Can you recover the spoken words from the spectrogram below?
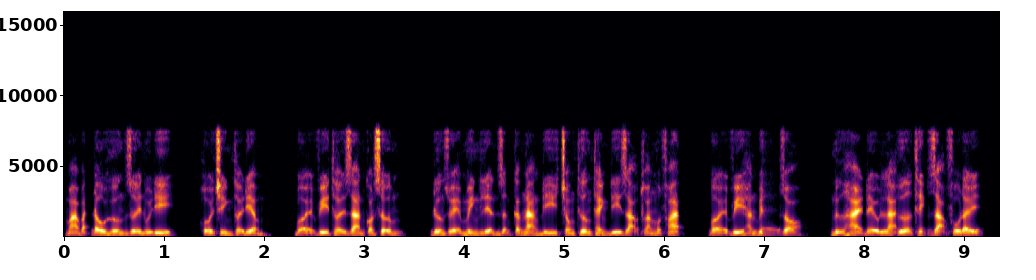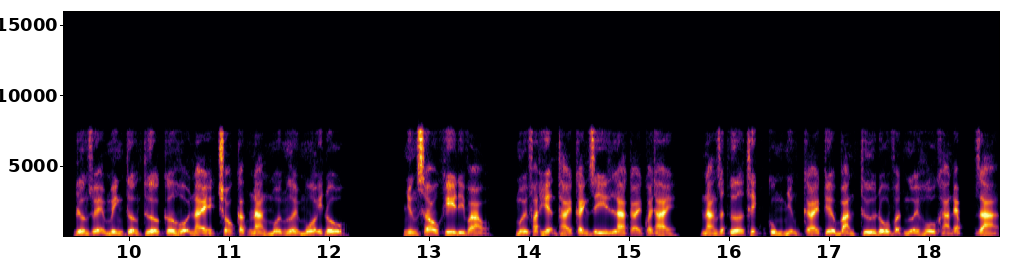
mà bắt đầu hướng dưới núi đi, hồi trình thời điểm, bởi vì thời gian còn sớm, đường duệ minh liền dẫn các nàng đi trong thương thành đi dạo thoáng một phát, bởi vì hắn biết rõ, nữ hải đều là ưa thích dạo phố đấy đường duệ minh tưởng thừa cơ hội này cho các nàng mỗi người mua ít đồ. Nhưng sau khi đi vào, mới phát hiện thái cảnh di là cái quái thai, nàng rất ưa thích cùng những cái kia bán thứ đồ vật người hồ khản ép giá,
